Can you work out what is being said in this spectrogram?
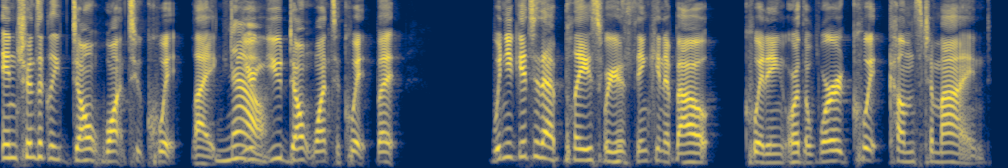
intrinsically don't want to quit. Like No. you don't want to quit, but when you get to that place where you're thinking about quitting or the word quit comes to mind,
